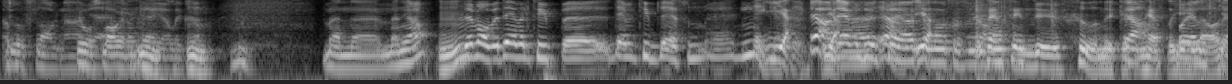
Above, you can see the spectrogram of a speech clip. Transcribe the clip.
alltså, Storslagna storslagna grejer. grejer liksom. Men, eh, men ja, Mm. det, var väl, det, är väl typ, eh, det är väl typ det som är negativt. Ja, Ja. det är väl typ Ja. det jag känner Ja. också som jag Sen finns som- det ju hur mycket som helst att och gilla och älska. i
